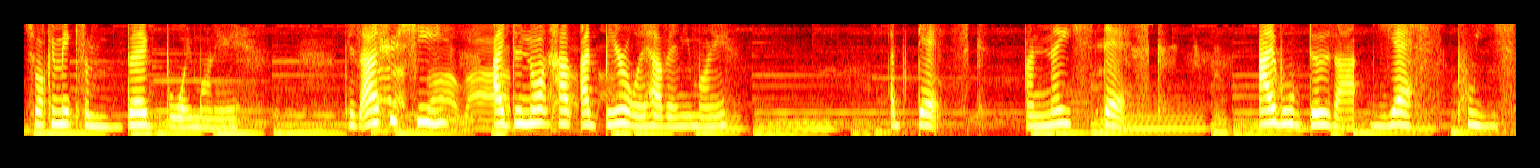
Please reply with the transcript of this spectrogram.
So I can make some big boy money. Because as you see, I do not have, I barely have any money. A desk. A nice desk. I will do that. Yes, please.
